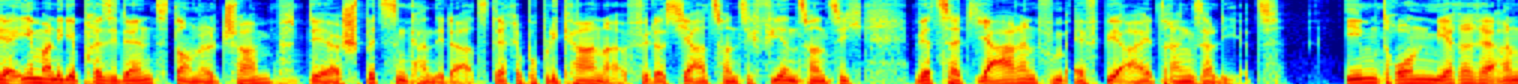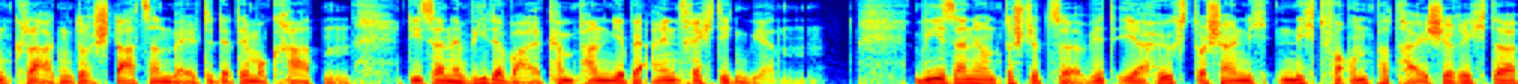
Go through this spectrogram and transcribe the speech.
Der ehemalige Präsident Donald Trump, der Spitzenkandidat der Republikaner für das Jahr 2024, wird seit Jahren vom FBI drangsaliert. Ihm drohen mehrere Anklagen durch Staatsanwälte der Demokraten, die seine Wiederwahlkampagne beeinträchtigen werden. Wie seine Unterstützer wird er höchstwahrscheinlich nicht vor unparteiische Richter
